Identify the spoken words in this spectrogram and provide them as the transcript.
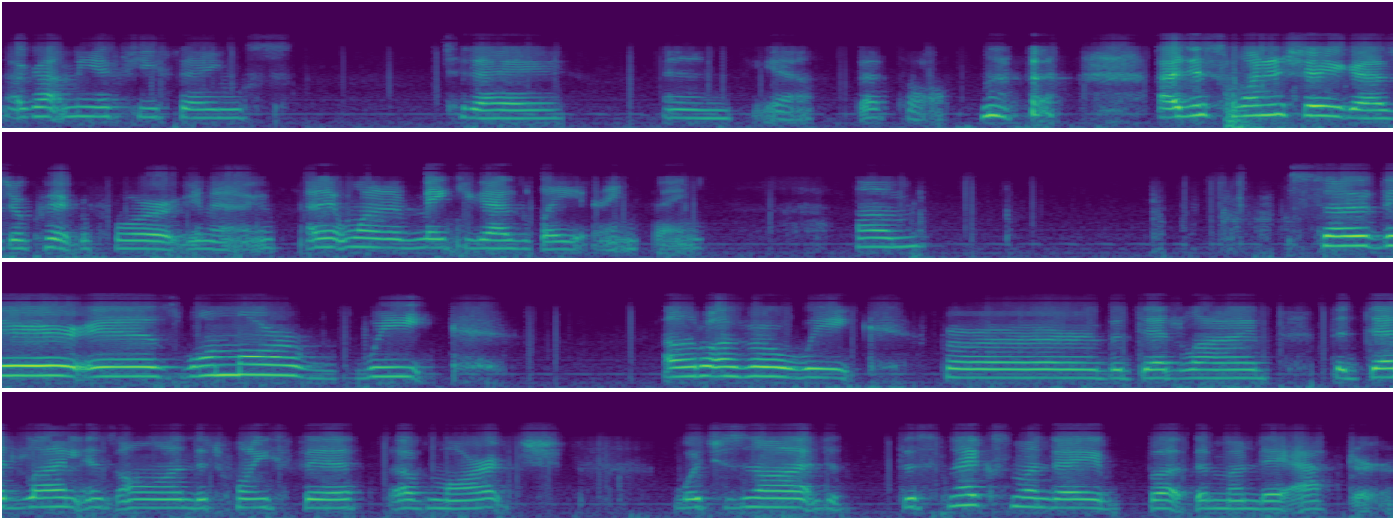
I got me a few things today, and yeah that's all. I just wanted to show you guys real quick before, you know, I didn't want to make you guys wait or anything. Um, so there is one more week, a little over a week for the deadline. The deadline is on the 25th of March, which is not this next Monday, but the Monday after.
